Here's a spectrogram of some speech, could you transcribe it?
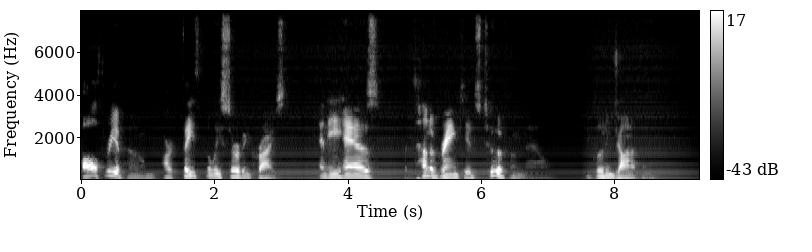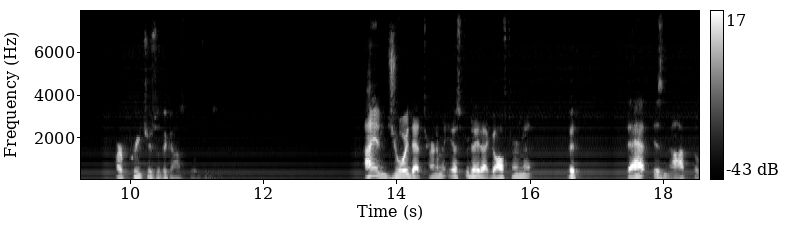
all three of whom are faithfully serving Christ. And he has a ton of grandkids, two of whom now, including Jonathan, are preachers of the gospel of Jesus Christ. I enjoyed that tournament yesterday, that golf tournament, but that is not the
